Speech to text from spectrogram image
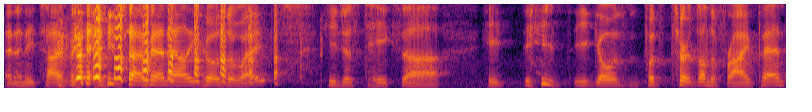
And anytime anytime Aunt Allie goes away, he just takes uh he he he goes puts turns on the frying pan,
